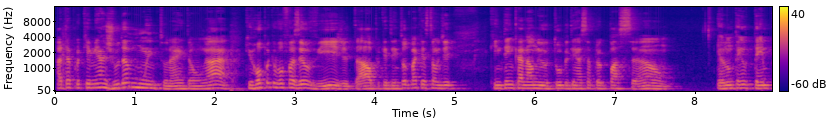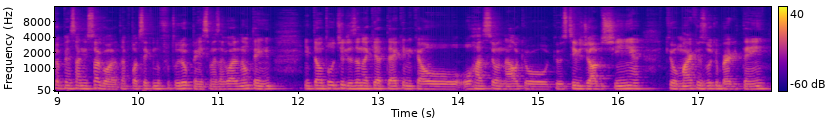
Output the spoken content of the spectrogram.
até porque me ajuda muito, né? Então, ah, que roupa que eu vou fazer o vídeo e tal, porque tem toda uma questão de quem tem canal no YouTube tem essa preocupação. Eu não tenho tempo para pensar nisso agora, tá? Pode ser que no futuro eu pense, mas agora não tenho. Então, estou utilizando aqui a técnica, o, o racional que o, que o Steve Jobs tinha, que o Mark Zuckerberg tem,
